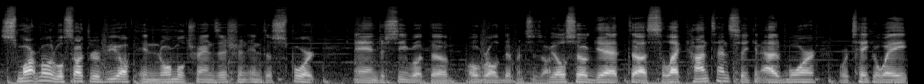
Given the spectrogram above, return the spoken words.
smart mode. We'll start the review off in normal transition into sport and just see what the overall differences are. We also get uh, select content so you can add more or take away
